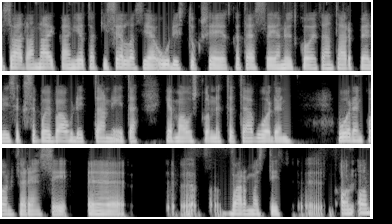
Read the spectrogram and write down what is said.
saadaan aikaan jotakin sellaisia uudistuksia, jotka tässä ja nyt koetaan tarpeelliseksi, se voi vauhdittaa niitä. Ja mä uskon, että tämä vuoden, vuoden konferenssi varmasti on, on,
